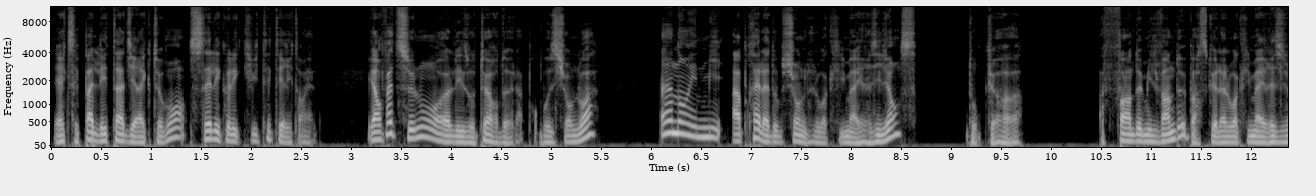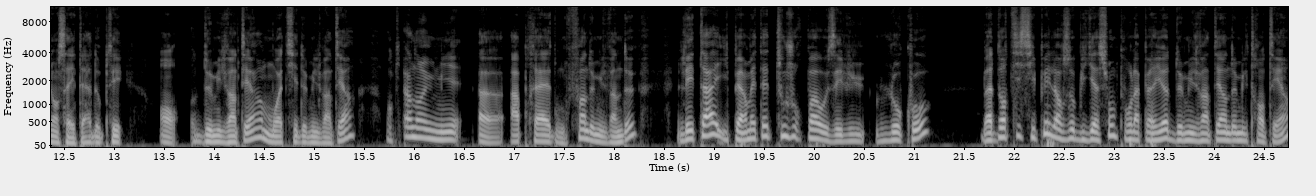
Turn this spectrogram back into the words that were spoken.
C'est-à-dire que ce n'est pas l'État directement, c'est les collectivités territoriales. Et en fait, selon les auteurs de la proposition de loi, un an et demi après l'adoption de la loi climat et résilience, donc fin 2022, parce que la loi climat et résilience a été adoptée en 2021, moitié 2021. Donc un an et demi euh, après, donc fin 2022, l'État il permettait toujours pas aux élus locaux bah, d'anticiper leurs obligations pour la période 2021-2031.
